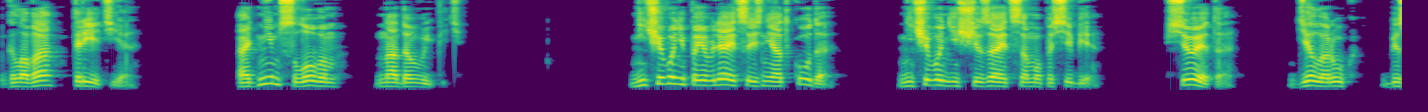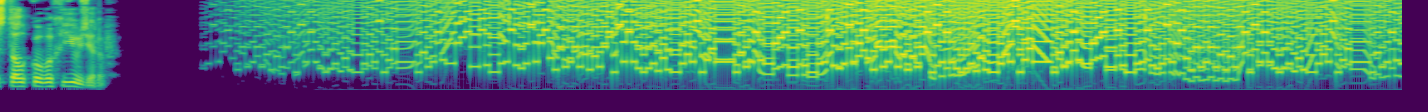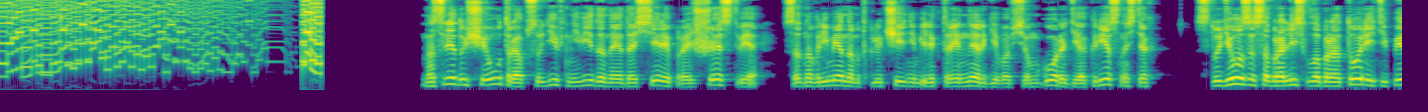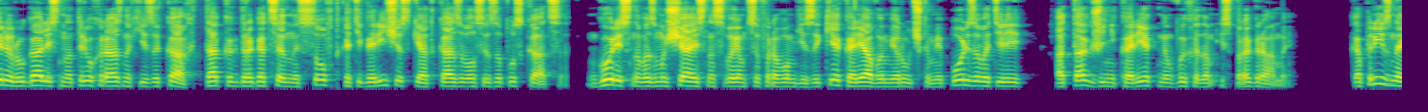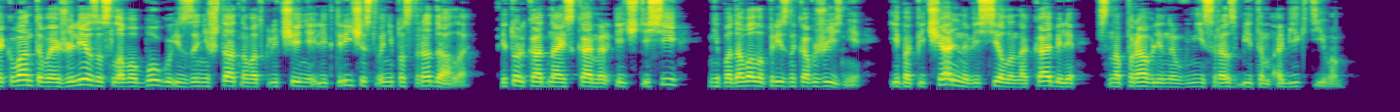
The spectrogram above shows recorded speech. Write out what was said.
Глава третья. Одним словом, надо выпить. Ничего не появляется из ниоткуда, ничего не исчезает само по себе. Все это – дело рук бестолковых юзеров. На следующее утро, обсудив невиданное доселе происшествие с одновременным отключением электроэнергии во всем городе и окрестностях, студиозы собрались в лаборатории и теперь ругались на трех разных языках, так как драгоценный софт категорически отказывался запускаться, горестно возмущаясь на своем цифровом языке корявыми ручками пользователей, а также некорректным выходом из программы. Капризное квантовое железо, слава богу, из-за нештатного отключения электричества не пострадало – и только одна из камер HTC не подавала признаков жизни, ибо печально висела на кабеле с направленным вниз разбитым объективом.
